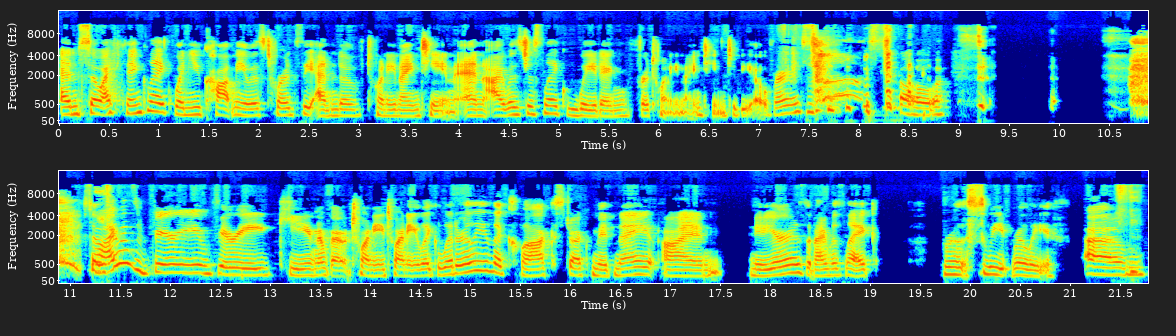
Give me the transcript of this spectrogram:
and so I think like when you caught me, it was towards the end of 2019 and I was just like waiting for 2019 to be over. so, so I was very, very keen about 2020. Like literally the clock struck midnight on New Year's and I was like, sweet relief. Um,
